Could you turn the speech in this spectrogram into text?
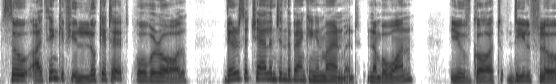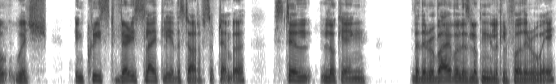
So I think if you look at it overall, there is a challenge in the banking environment. Number one, you've got deal flow, which increased very slightly at the start of September, still looking that the revival is looking a little further away.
